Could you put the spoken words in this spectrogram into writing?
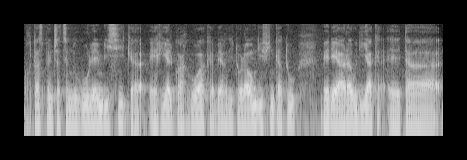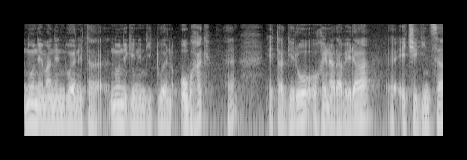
Hortaz pentsatzen dugu lehenbizik erri elkargoak behar dituela ongi finkatu bere araudiak eta non emanen duen eta non eginen dituen obrak, eh? eta gero horren arabera eh, etxegintza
